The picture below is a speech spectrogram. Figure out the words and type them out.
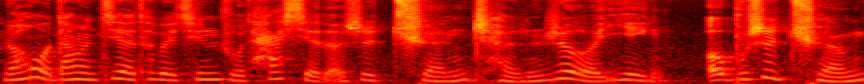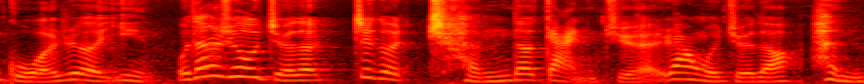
然后我当时记得特别清楚，他写的是全城热映。而不是全国热映，我当时又觉得这个城的感觉让我觉得很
